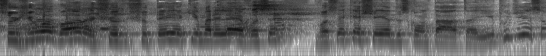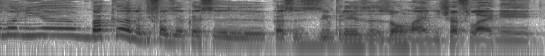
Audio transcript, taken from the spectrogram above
surgiu agora, olha. chutei aqui, Marilé. Você, você que é cheia dos contatos aí, podia ser uma linha bacana de fazer com, esse, com essas empresas online e offline aí.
